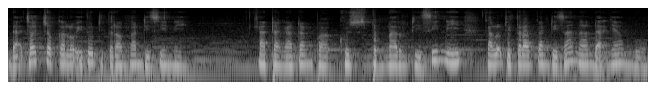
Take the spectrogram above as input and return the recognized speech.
tidak cocok kalau itu diterapkan di sini. Kadang-kadang bagus benar di sini, kalau diterapkan di sana tidak nyambung.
